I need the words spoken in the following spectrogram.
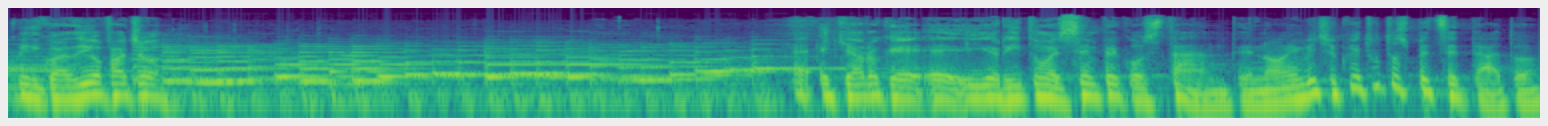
quindi quando io faccio è chiaro che eh, il ritmo è sempre costante, no? Invece qui è tutto spezzettato.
